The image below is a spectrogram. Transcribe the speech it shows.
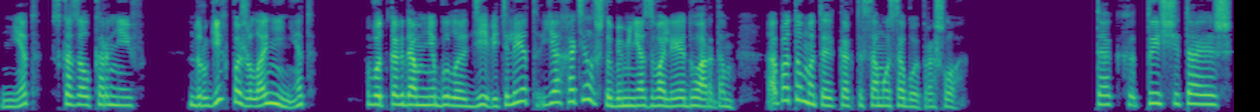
«Нет», — сказал Корнеев. «Других пожеланий нет. Вот когда мне было девять лет, я хотел, чтобы меня звали Эдуардом, а потом это как-то само собой прошло». «Так ты считаешь...»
